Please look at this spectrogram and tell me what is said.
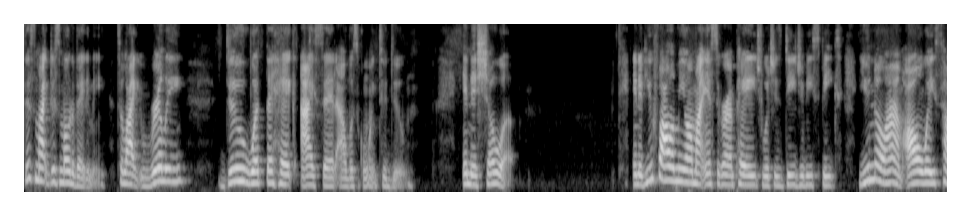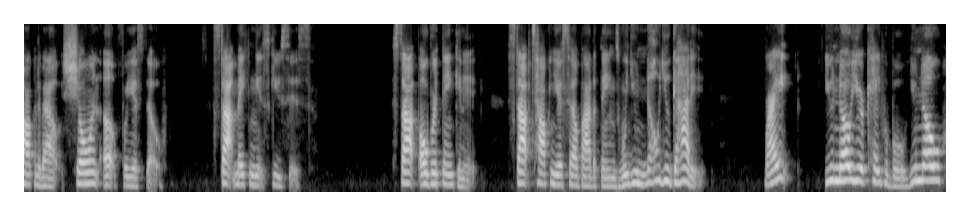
This might just motivated me to like really do what the heck I said I was going to do and then show up. And if you follow me on my Instagram page, which is DJB Speaks, you know I'm always talking about showing up for yourself. Stop making excuses. Stop overthinking it. Stop talking yourself out of things when you know you got it, right? You know you're capable. You know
